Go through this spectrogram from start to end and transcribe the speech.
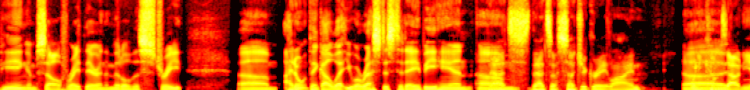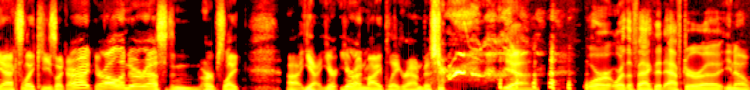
peeing himself right there in the middle of the street. Um, I don't think I'll let you arrest us today, Behan. Um, that's that's a, such a great line. When he uh, comes out and he acts like he's like, "All right, you're all under arrest," and Earp's like, uh, "Yeah, you're you're on my playground, Mister." yeah, or or the fact that after uh, you know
